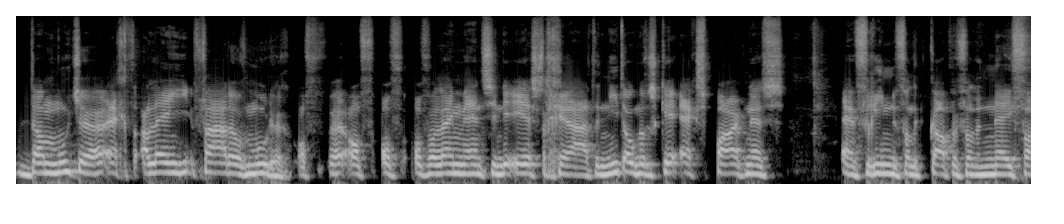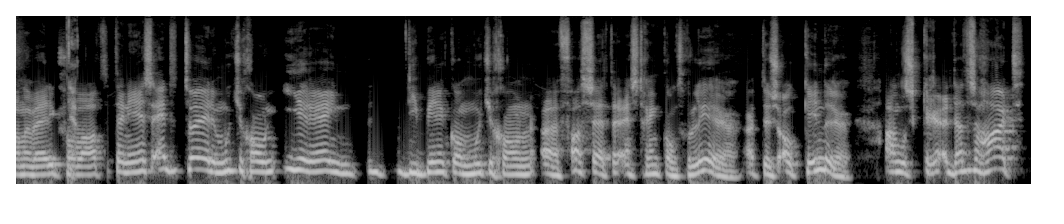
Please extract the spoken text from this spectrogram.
dan moet je echt alleen vader of moeder. Of, uh, of, of, of alleen mensen in de eerste graad. En niet ook nog eens een keer ex-partners en vrienden van de kapper, van de neef van en weet ik veel ja. wat. Ten eerste. En ten tweede moet je gewoon iedereen die binnenkomt, moet je gewoon uh, vastzetten en streng controleren. Dus ook kinderen. Anders, dat is hard.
